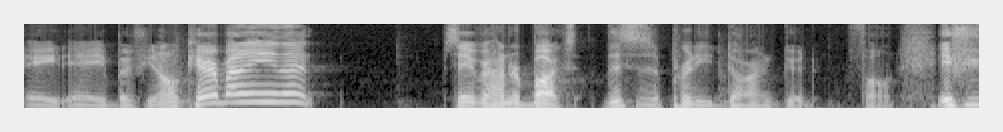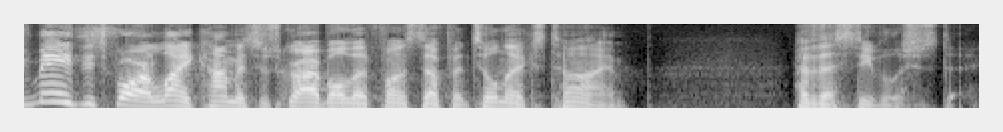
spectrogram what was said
8a. But if you don't care about any of that, save a hundred bucks. This is a pretty darn good phone. If you've made it this far, like, comment, subscribe, all that fun stuff. Until next time, have that Stevealicious day.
